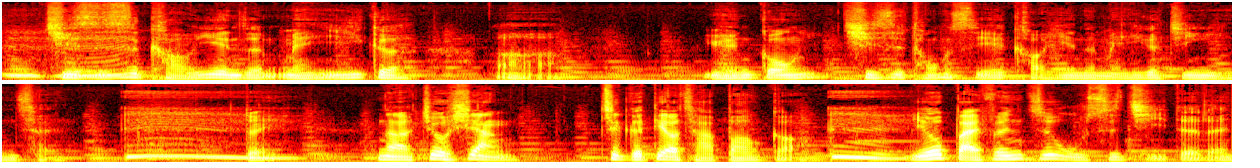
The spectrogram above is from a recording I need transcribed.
嗯，其实是考验着每一个啊。员工其实同时也考验了每一个经营层，嗯，对。那就像这个调查报告，嗯，有百分之五十几的人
